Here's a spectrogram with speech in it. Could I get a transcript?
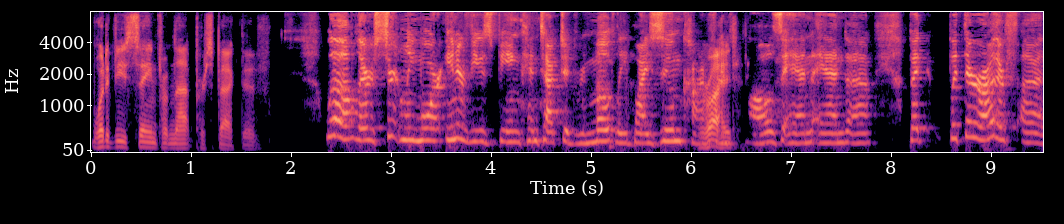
what have you seen from that perspective? Well, there's certainly more interviews being conducted remotely by Zoom conference right. calls, and and uh, but but there are other uh,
